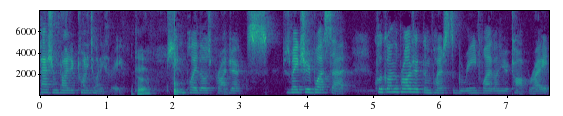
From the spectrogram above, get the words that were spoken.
Passion Project 2023. Okay. So You can play those projects. Just make sure you press that. Click on the project, then press the green flag on your top right,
